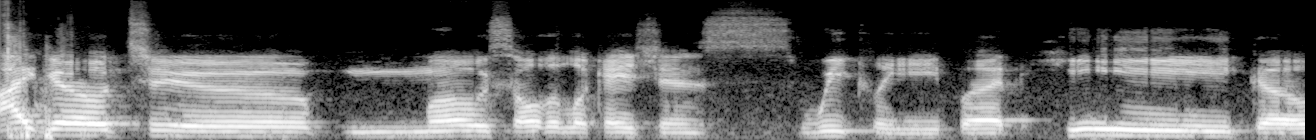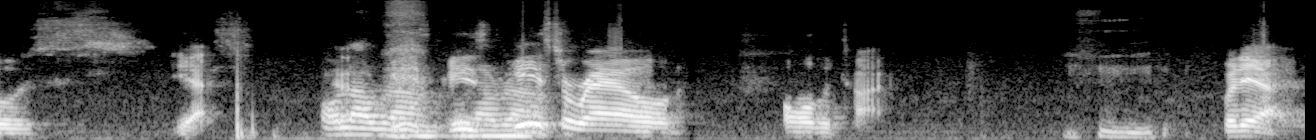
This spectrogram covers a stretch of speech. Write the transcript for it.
I go to most all the locations weekly, but he goes yes. All around. He's, all around. he's around all the time. But yeah,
